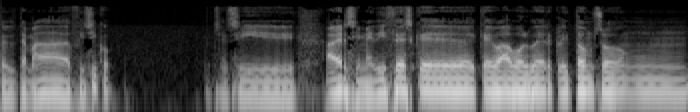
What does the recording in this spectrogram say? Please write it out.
el tema físico. Sí, a ver, si me dices que, va a volver Clay Thompson,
